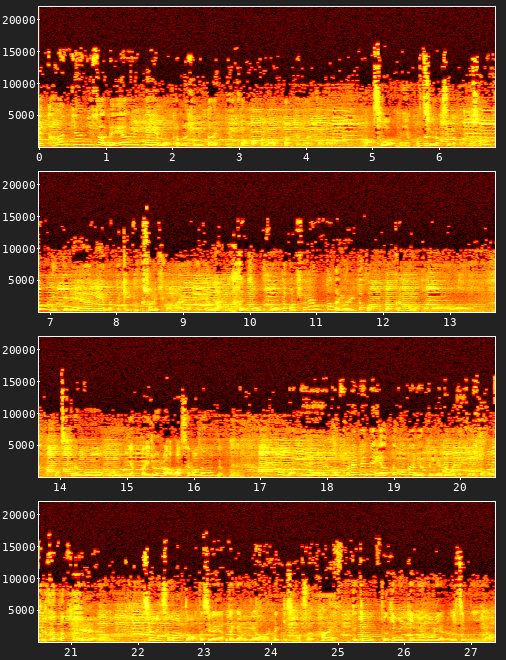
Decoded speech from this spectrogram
え単純にさ恋愛ゲームを楽しみたいっていう感覚もあったんじゃないかな。あそうだね。やっぱ中学生だからね。その当時って恋愛ゲームって結局それしかないわけじゃん。ないない。そうそう。だからそれをただやりたかっただけなのかな。まあ、それもうん。やっぱいろいろ合わせ技なんだよね、そうだね、まあ、それでねやったことによって目覚めてくる人もいるだろうしね、うん、ちなみにその後私がやったギャルゲーを列記します。はい。ときときめきメモリアル124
